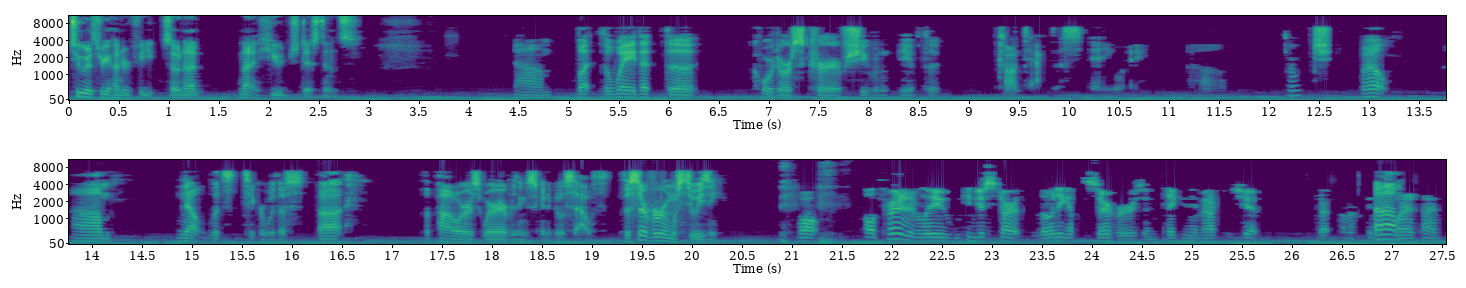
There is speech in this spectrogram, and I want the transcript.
two or three hundred feet, so not not huge distance. Um, but the way that the corridors curve, she wouldn't be able to contact us anyway. Um, well, um, no, let's take her with us. Uh, the power is where everything's going to go south. The server room was too easy. Well, alternatively, we can just start loading up the servers and taking them out to the ship. Start on a, Um, one at a time.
